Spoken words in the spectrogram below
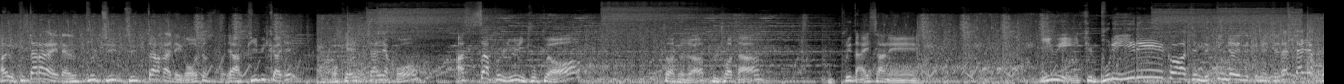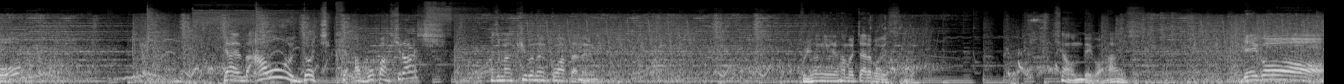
아 이거 불 따라가야 돼 불 뒤, 뒤 따라가야 돼 이거. 어쩔 수 없어. 야 비비까지? 오케이 잘렸고. 아싸 불 유인 좋고요. 좋아 좋아 좋아. 불 좋았다. 불이 나이스하네 2위. 지금 불이 1위일 것 같은 느낌적인 느낌이 진짜 잘렸고. 야 아우 너아 모박 싫어? 씨. 하지만 큐브는 고맙다는. 불 형님을 한번 잘라보겠습니다. 시간 없는데 이거. 아이씨. 야 이거.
